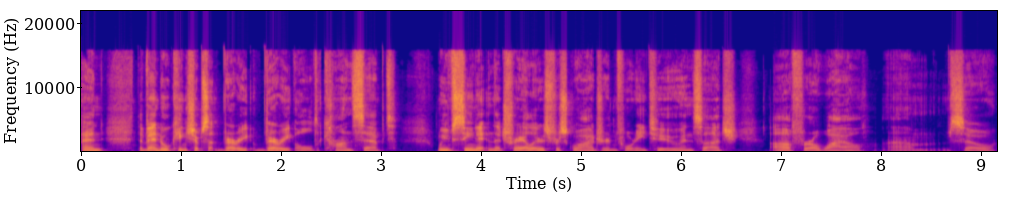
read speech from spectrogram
And the Vanduul Kingship's a very, very old concept. We've seen it in the trailers for Squadron 42 and such uh, for a while. Um, so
